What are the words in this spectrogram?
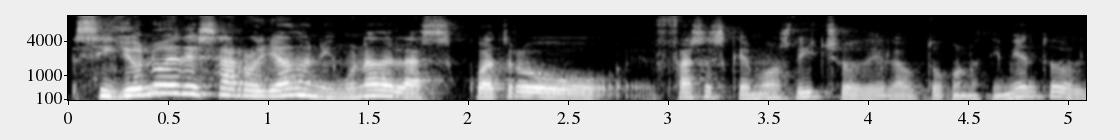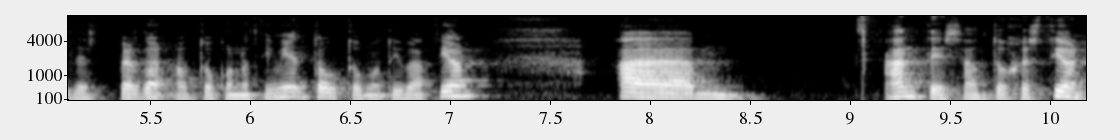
si yo no he desarrollado ninguna de las cuatro fases que hemos dicho del autoconocimiento, del perdón, autoconocimiento, automotivación, antes, autogestión,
